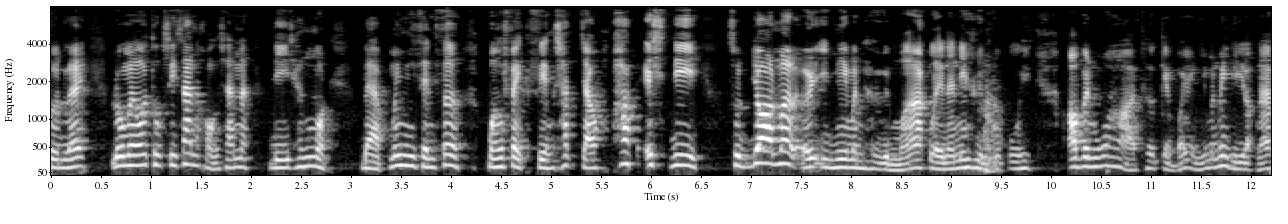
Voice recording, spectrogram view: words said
สุดๆเลย รู้ไหมว่าทุกซีซั่นของฉันน่ะดีทั้งหมดแบบไม่มีเซ็นเซอร์เปอร์เฟกเสียงชัดแจ๋วภาพ HD สุดยอดมากเลยเอ้ยอีนี่มันหื่นมากเลยนะนี่หื่นกูปุยเอาเป็นว่าเธอเก็บไว้อย่างนี้มันไม่ดีหรอกนะ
